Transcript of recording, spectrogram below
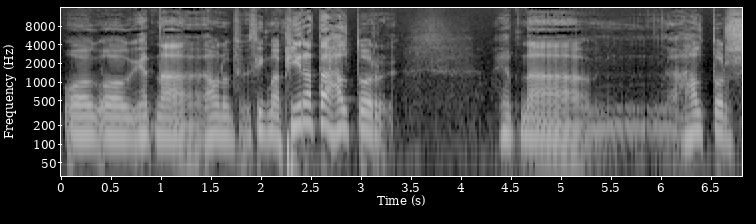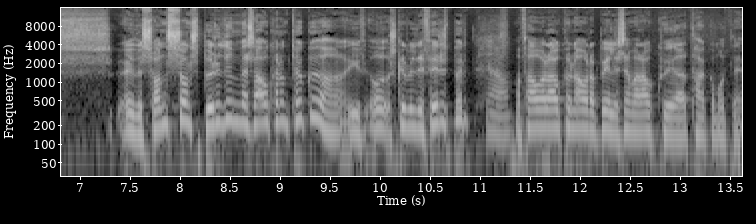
Og, og hérna þá nú þingmaður Pírata Haldur hérna Haldur Auður Svansson spurðum þessa ákvarðan tökku í skrifleiri fyrirspurn. Já, og þá var ákveðin árabili sem var ákveðið að taka á móti.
